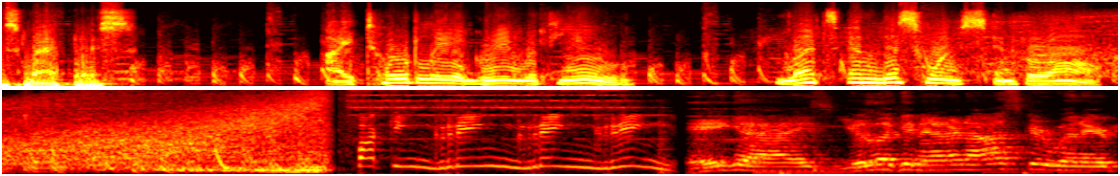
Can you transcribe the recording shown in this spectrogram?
We have to put an end to this madness. I totally agree with you. Let's end this once and for all. Fucking ring, ring, ring. Hey guys, you're looking at an Oscar winner.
